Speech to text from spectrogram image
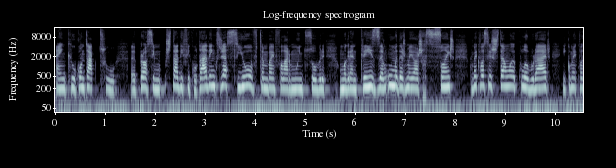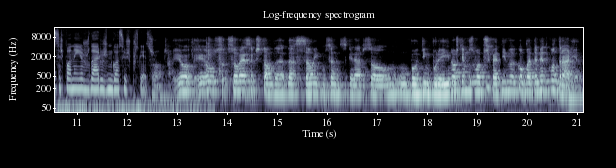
em que o contacto uh, próximo está dificultado, em que já se ouve também falar muito sobre uma grande crise, uma das maiores recessões, como é que vocês estão a colaborar e como é que vocês podem ajudar os negócios portugueses? Pronto, eu, eu sobre essa questão da, da recessão e começando se calhar só um, um pontinho por aí, nós temos uma perspectiva completamente contrária.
